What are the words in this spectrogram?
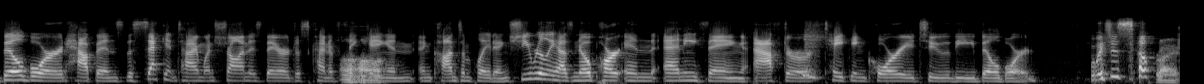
billboard happens, the second time when Shawn is there, just kind of Uh-huh. thinking and and contemplating, she really has no part in anything after taking Corey to the billboard, which is so Right.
